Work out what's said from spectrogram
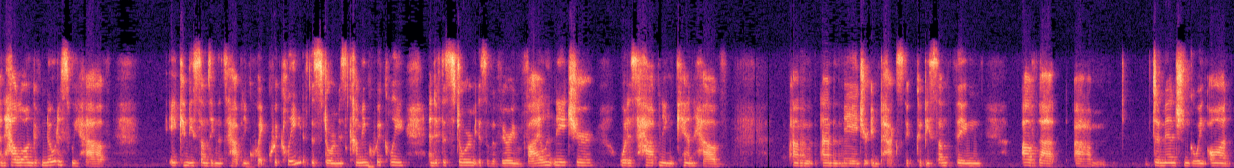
and how long of notice we have, it can be something that's happening quite quickly if the storm is coming quickly. And if the storm is of a very violent nature, what is happening can have um, a major impacts. There could be something of that um, dimension going on.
